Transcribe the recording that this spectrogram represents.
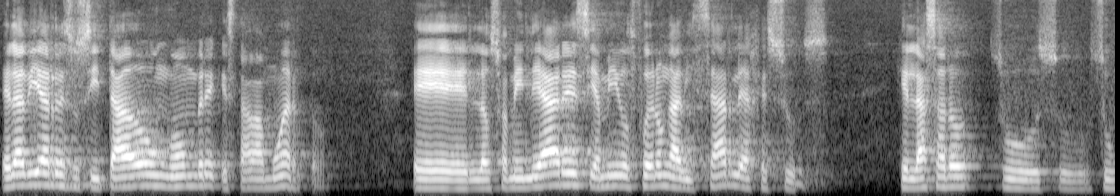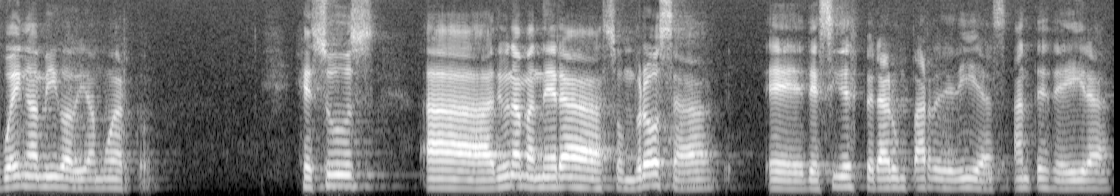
Él había resucitado a un hombre que estaba muerto. Eh, los familiares y amigos fueron a avisarle a Jesús que Lázaro, su, buen amigo, había muerto. Jesús, ah, de una manera asombrosa, eh, decide esperar un par de días antes de ir a,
